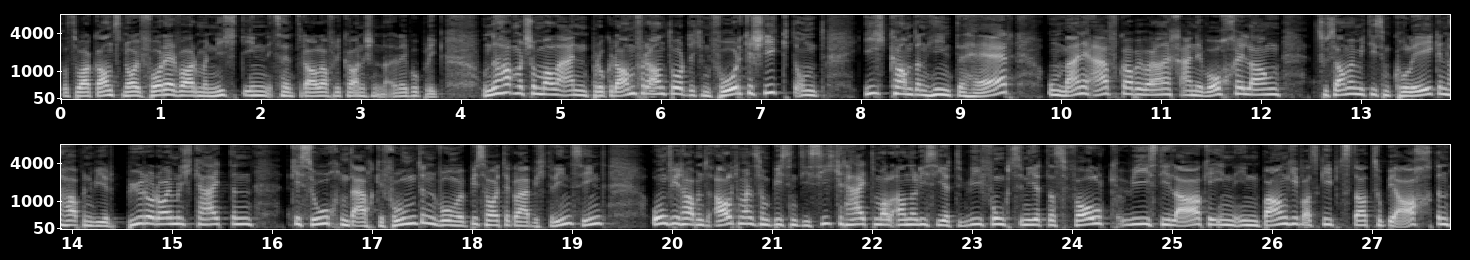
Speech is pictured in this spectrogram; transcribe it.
Das war ganz neu. Vorher war man nicht in Zentralafrikanischen Republik. Und dann hat man schon mal einen Programmverantwortlichen vorgeschickt und ich kam dann hinterher und meine Aufgabe war eigentlich eine Woche lang, zusammen mit diesem Kollegen haben wir Büroräumlichkeiten gesucht und auch gefunden, wo wir bis heute, glaube ich, drin sind. Und wir haben allgemein so ein bisschen die Sicherheit mal analysiert. Wie funktioniert das Volk? Wie ist die Lage in, in Bangui? Was gibt's da zu beachten?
